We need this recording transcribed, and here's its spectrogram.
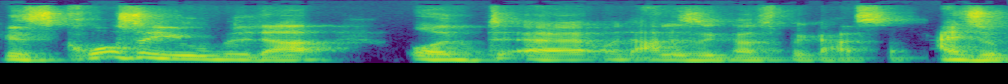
ist großer Jubel da und, äh, und alle sind ganz begeistert. Also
